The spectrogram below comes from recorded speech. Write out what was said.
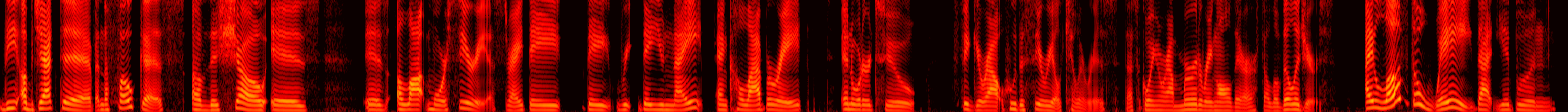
The objective and the focus of this show is is a lot more serious, right? They they re- they unite and collaborate in order to figure out who the serial killer is that's going around murdering all their fellow villagers. I love the way that Ye-bun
